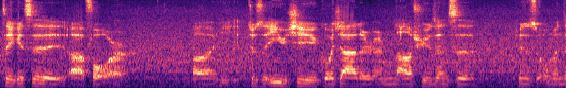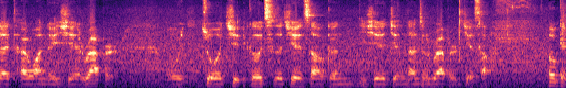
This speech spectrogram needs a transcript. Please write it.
这个是呃、uh,，for 呃，就是英语系国家的人，然后去认识，就是说我们在台湾的一些 rapper，我做介歌词的介绍跟一些简单这个 rapper 的介绍。OK，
